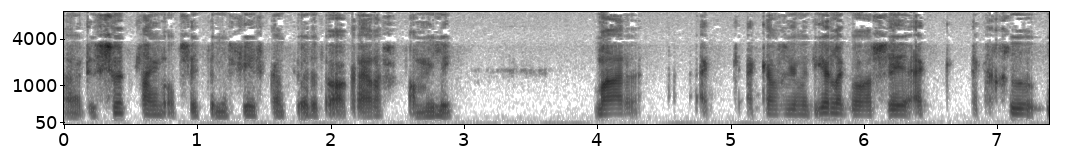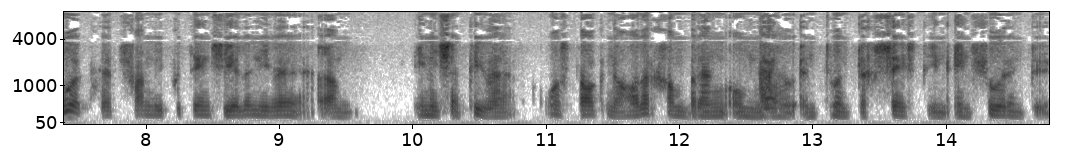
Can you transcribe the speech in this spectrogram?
uh, dis so klein opset in 'n feeskantoor dit raak regtig familie. Maar ek ek kan vir jou met eerlikwaar sê ek ek glo ook dat van die potensiële nuwe um, inisiatiewe ons dalk nader gaan bring om nou in 2016 en vorentoe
